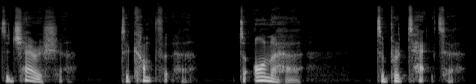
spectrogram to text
to cherish her, to comfort her, to honour her, to protect her,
